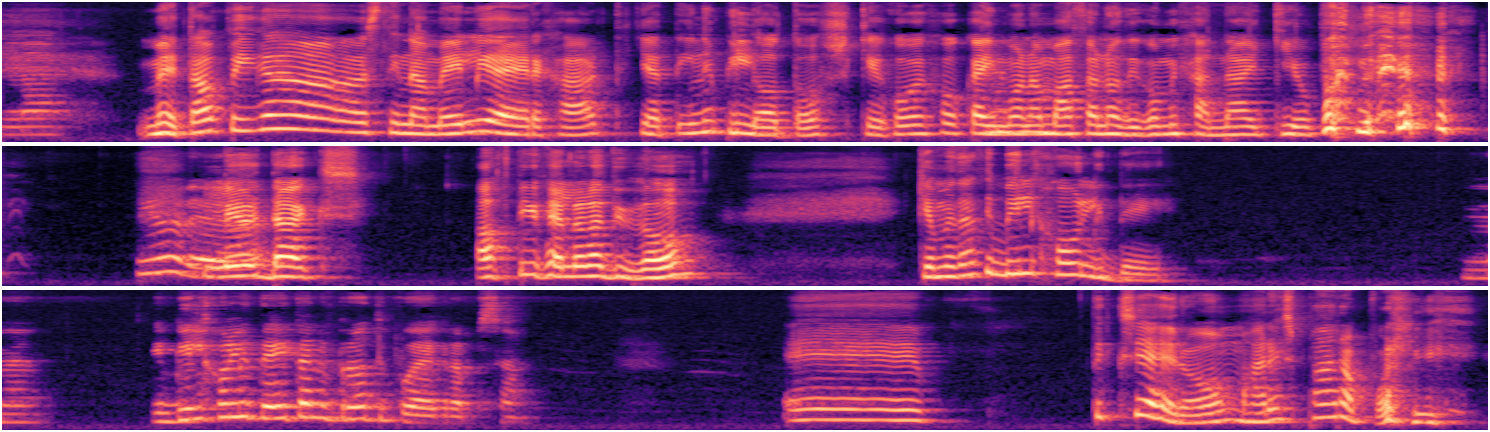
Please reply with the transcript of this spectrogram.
Ναι. Μετά πήγα στην Αμέλια Έρχαρτ, γιατί είναι πιλότος και εγώ έχω καημό να μάθω να οδηγώ μηχανάκι, οπότε... Λέω εντάξει, αυτή θέλω να τη δω. Και μετά την Bill Holiday. Ναι. Η Bill Holiday ήταν η πρώτη που έγραψα. Ε, δεν ξέρω, μου αρέσει πάρα πολύ.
